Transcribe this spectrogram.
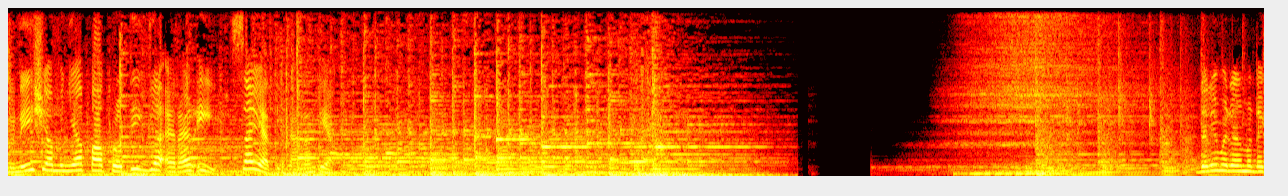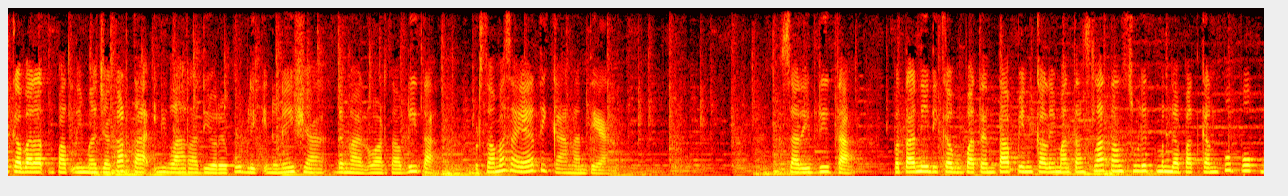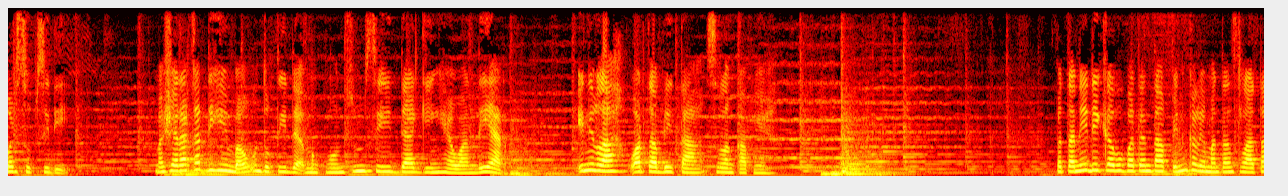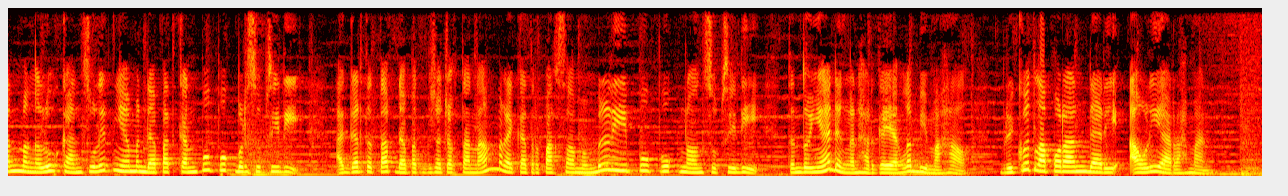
Indonesia Menyapa Pro 3 RRI. Saya Tika Nantia. Dari Medan Merdeka Barat 45 Jakarta, inilah Radio Republik Indonesia dengan Warta Berita. Bersama saya Tika Nantia. Sari Berita, petani di Kabupaten Tapin, Kalimantan Selatan sulit mendapatkan pupuk bersubsidi. Masyarakat dihimbau untuk tidak mengkonsumsi daging hewan liar. Inilah Warta Berita selengkapnya. Petani di Kabupaten Tapin, Kalimantan Selatan mengeluhkan sulitnya mendapatkan pupuk bersubsidi. Agar tetap dapat bercocok tanam, mereka terpaksa membeli pupuk non-subsidi, tentunya dengan harga yang lebih mahal. Berikut laporan dari Aulia Rahman.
